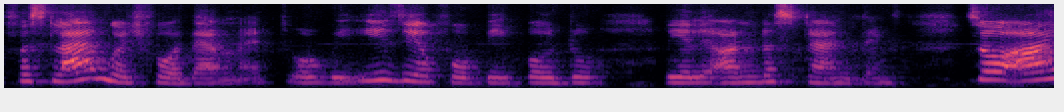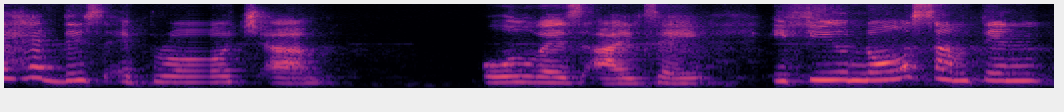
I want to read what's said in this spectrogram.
first language for them. It will be easier for people to really understand things. So I had this approach. Um, always, I'll say, if you know something,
